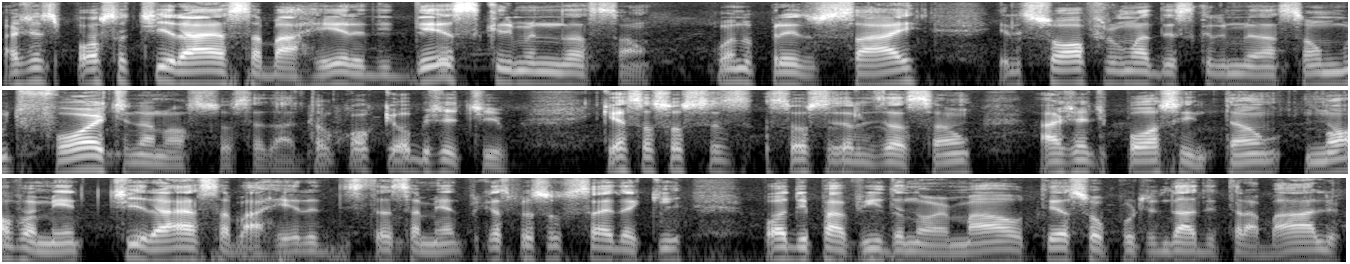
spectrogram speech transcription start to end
a gente possa tirar essa barreira de discriminação. Quando o preso sai, ele sofre uma discriminação muito forte na nossa sociedade. Então, qual que é o objetivo? Que essa socialização a gente possa, então, novamente tirar essa barreira de distanciamento, porque as pessoas que saem daqui podem ir para a vida normal, ter a sua oportunidade de trabalho,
